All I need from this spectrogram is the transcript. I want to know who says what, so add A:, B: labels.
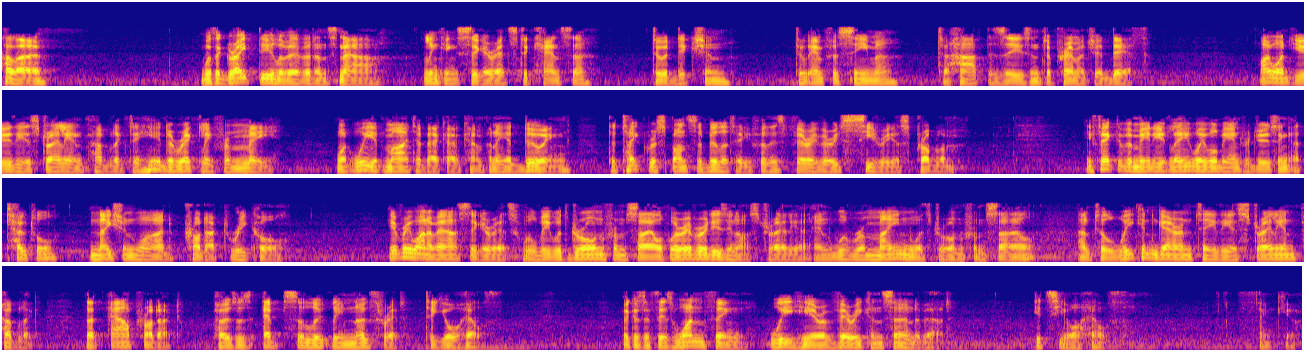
A: Hello. With a great deal of evidence now linking cigarettes to cancer, to addiction, to emphysema, to heart disease and to premature death, I want you, the Australian public, to hear directly from me what we at My Tobacco Company are doing to take responsibility for this very, very serious problem. Effective immediately, we will be introducing a total nationwide product recall. Every one of our cigarettes will be withdrawn from sale wherever it is in Australia and will remain withdrawn from sale until we can guarantee the Australian public that our product poses absolutely no threat to your health. Because if there's one thing we here are very concerned about, it's your health. Thank you.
